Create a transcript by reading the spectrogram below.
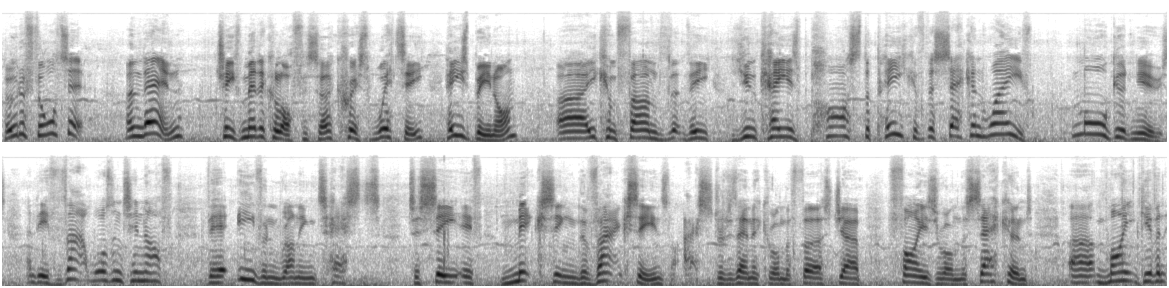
Who'd have thought it? And then, Chief Medical Officer Chris Whitty, he's been on. Uh, he confirmed that the UK is past the peak of the second wave. More good news. And if that wasn't enough, they're even running tests to see if mixing the vaccines, like AstraZeneca on the first jab, Pfizer on the second, uh, might give an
